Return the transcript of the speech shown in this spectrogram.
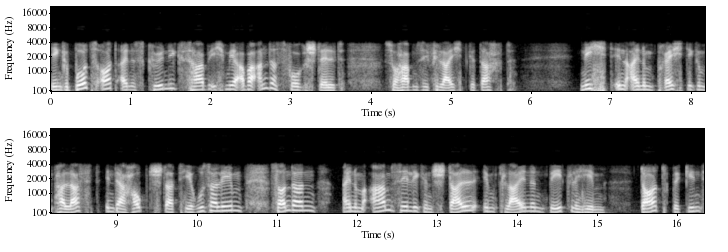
Den Geburtsort eines Königs habe ich mir aber anders vorgestellt, so haben sie vielleicht gedacht nicht in einem prächtigen Palast in der Hauptstadt Jerusalem, sondern einem armseligen Stall im kleinen Bethlehem. Dort beginnt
